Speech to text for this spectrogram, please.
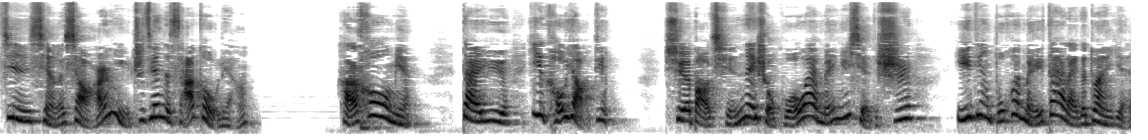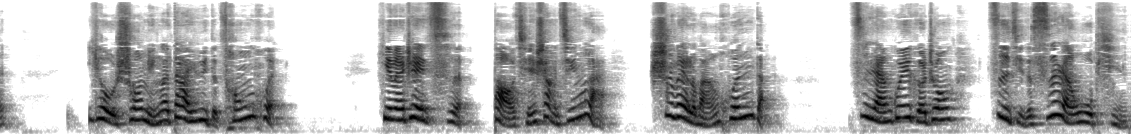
尽显了小儿女之间的撒狗粮；而后面，黛玉一口咬定薛宝琴那首国外美女写的诗一定不会没带来的断言，又说明了黛玉的聪慧。因为这次宝琴上京来是为了完婚的，自然规格中自己的私人物品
